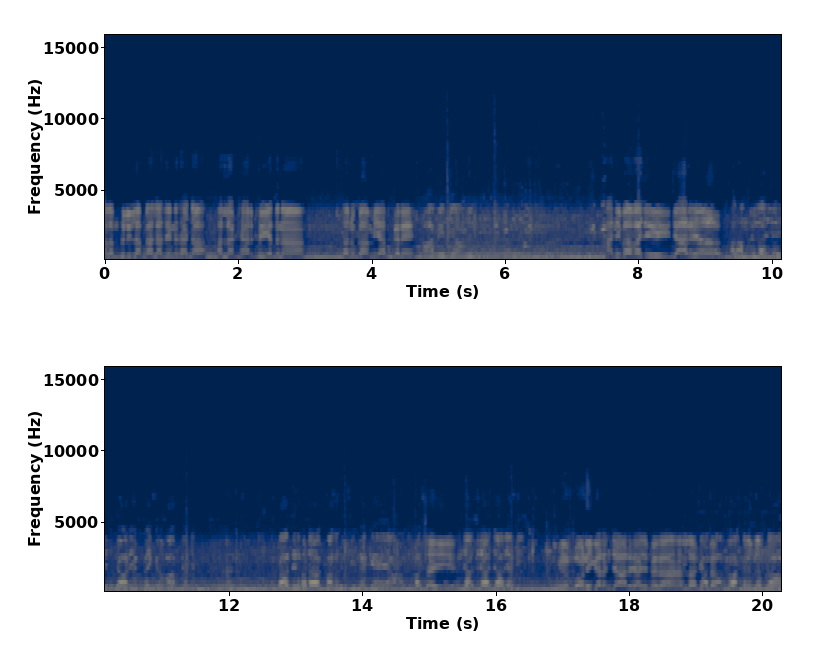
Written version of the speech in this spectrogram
ਅਲਹਮਦੁਲਿਲਾ ਪਹਿਲਾ ਦਿਨ ਹੈ ਸਾਡਾ ਅੱਲਾ ਖੈਰ ਖਰੀਅਤ ਨਾਲ ਸਾਨੂੰ ਕਾਮਯਾਬ ਕਰੇ ਆਮੀਨ ਜੀ ਆਮੀਨ ਹਾਂਜੀ ਬਾਬਾ ਜੀ ਜਾ ਰਹੇ ਹੋ ਅਲਹਮਦੁਲਿਲਾ ਜੀ ਜਾ ਰਹੇ ਹਾਂ ਪੜਾਈ ਕਰਨ ਵਾਸਤੇ ਅੱਜ ਕਾ ਦਿਨ ਸਾਡਾ ਕਾਗਜ਼ ਮਸ਼ੀਨ ਲੈ ਕੇ ਆਏ ਆ ਅੱਜ ਮਾਸ਼ਾ ਸਹੀ ਹੈ। ਜਾ ਦਰਿਆ ਜਾ ਰਿਹਾ ਸੀ ਬੋਨੀ ਕਰਨ ਜਾ ਰਹੇ ਅੱਜ ਫਿਰ ਹਾਂ ਅੱਲਾ ਕੀਤਾ ਇੰਸ਼ਾਅੱਲਾ ਦੁਆ ਕਰੇ ਮੇਰੇ ਭਰਾ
